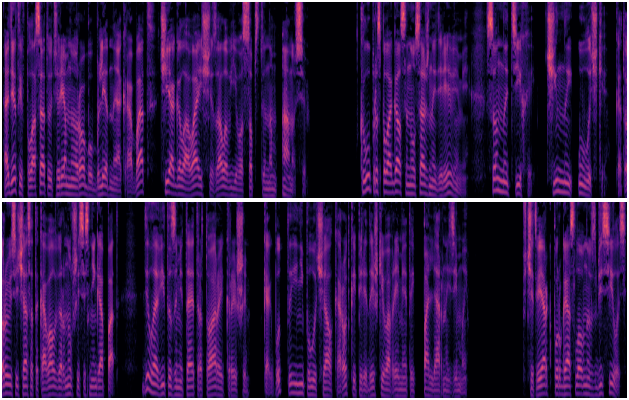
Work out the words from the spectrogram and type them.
одетый в полосатую тюремную робу бледный акробат, чья голова исчезала в его собственном анусе. Клуб располагался на усаженной деревьями, сонно-тихой, чинной улочке, которую сейчас атаковал вернувшийся снегопад, деловито заметая тротуары и крыши, как будто и не получал короткой передышки во время этой полярной зимы. В четверг пурга словно взбесилась,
